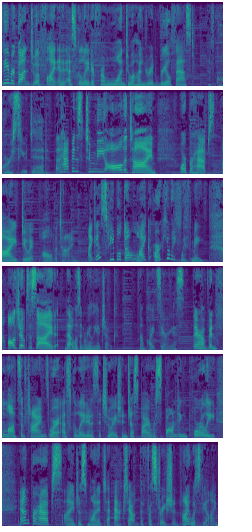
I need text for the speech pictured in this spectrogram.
Have you ever gotten to a fight and it escalated from 1 to 100 real fast? Of course you did. That happens to me all the time. Or perhaps I do it all the time. I guess people don't like arguing with me. All jokes aside, that wasn't really a joke. I'm quite serious. There have been lots of times where I escalated a situation just by responding poorly, and perhaps I just wanted to act out the frustration I was feeling.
